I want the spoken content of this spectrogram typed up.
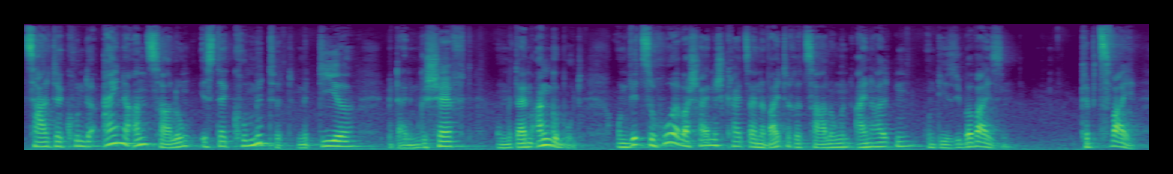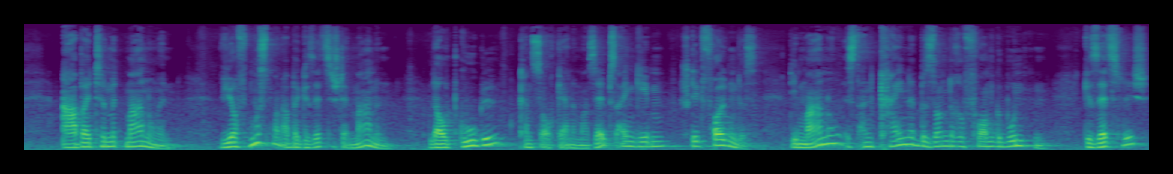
Zahlt der Kunde eine Anzahlung, ist er committed mit dir, mit deinem Geschäft und mit deinem Angebot und wird zu hoher Wahrscheinlichkeit seine weitere Zahlungen einhalten und diese überweisen. Tipp 2. Arbeite mit Mahnungen. Wie oft muss man aber gesetzlich denn mahnen? Laut Google, kannst du auch gerne mal selbst eingeben, steht folgendes. Die Mahnung ist an keine besondere Form gebunden. Gesetzlich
